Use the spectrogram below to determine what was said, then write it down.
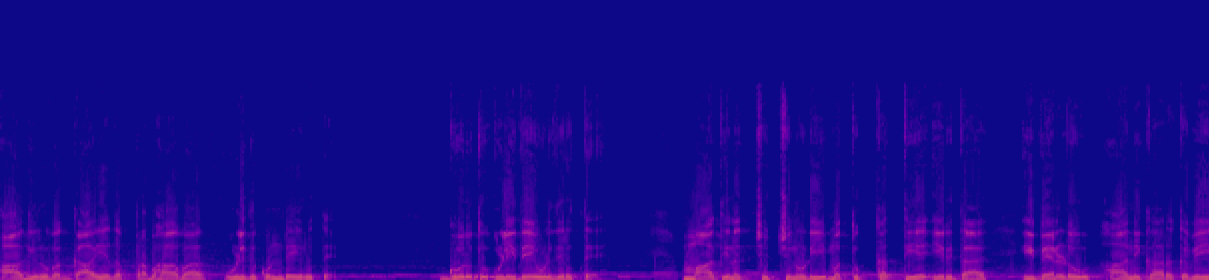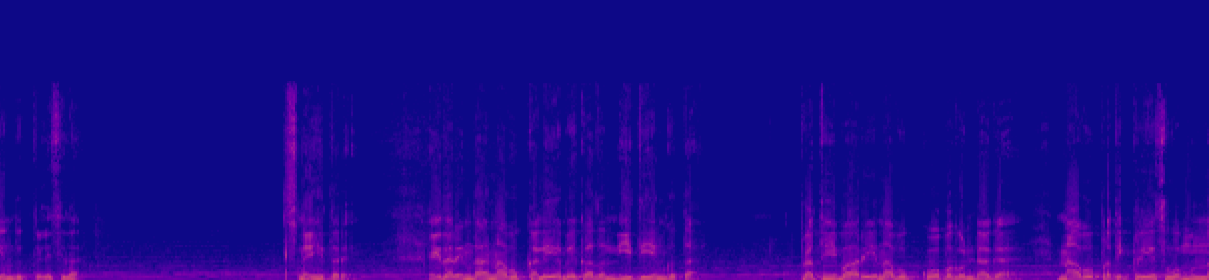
ಆಗಿರುವ ಗಾಯದ ಪ್ರಭಾವ ಉಳಿದುಕೊಂಡೇ ಇರುತ್ತೆ. ಗುರುತು ಉಳಿದೇ ಉಳಿದಿರುತ್ತೆ. ಮಾತಿನ ಚುಚ್ಚು ನುಡಿ ಮತ್ತು ಕತ್ತಿಯ ಇರಿತ ಇವೆರಡೂ ಹಾನಿಕಾರಕವೇ ಎಂದು ತಿಳಿಸಿದ. ಸ್ನೇಹಿತರೆ, ಇದರಿಂದ ನಾವು ಕಲಿಯಬೇಕಾದ ನೀತಿ ಏನು ಗೊತ್ತಾ? ಪ್ರತಿ ಬಾರಿ ನಾವು ಕೋಪಗೊಂಡಾಗ ನಾವು ಪ್ರತಿಕ್ರಿಯಿಸುವ ಮುನ್ನ,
